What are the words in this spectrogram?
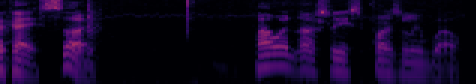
Okay, so that went actually surprisingly well.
